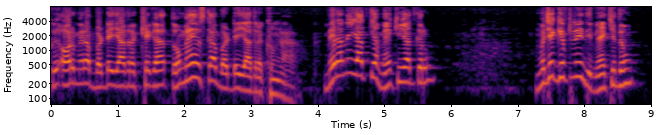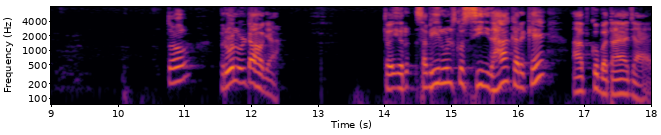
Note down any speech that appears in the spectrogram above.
कोई और मेरा बर्थडे याद रखेगा तो मैं उसका बर्थडे याद रखूँगा। मेरा नहीं याद किया, मैं क्यों याद करूँ? मुझे गिफ्ट नहीं दी, मैं क्यों दूँ? तो रूल उल्टा हो गया। तो सभी रूल्स को सीधा करके आपको बताया जाए।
